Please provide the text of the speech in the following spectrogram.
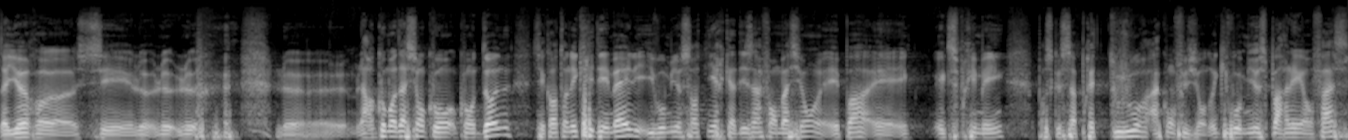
D'ailleurs, euh, c'est la recommandation qu'on donne, c'est quand on écrit des mails, il vaut mieux s'en tenir qu'à des informations et pas exprimer, parce que ça prête toujours à confusion. Donc il vaut mieux se parler en face,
